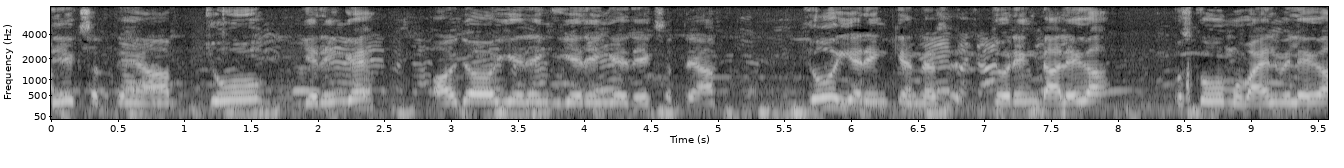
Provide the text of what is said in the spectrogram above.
देख सकते हैं आप जो ये रिंग है और जो ये रिंग ये रिंग है, देख सकते हैं आप। जो ये रिंग के अंदर से, जो रिंग डालेगा, उसको वो मोबाइल मिलेगा।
